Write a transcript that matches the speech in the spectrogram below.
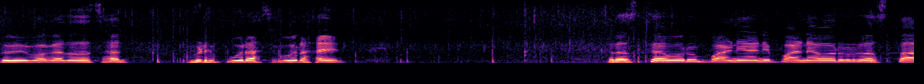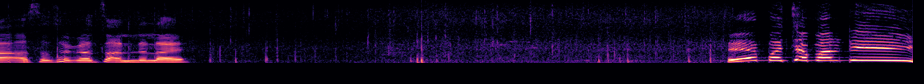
तुम्ही बघतच असाल पुढे पुराच पुरा आहे. रस्त्यावरून पाणी आणि पाण्यावरून रस्ता असं सगळं चाललेलं आहे. हे बच्चा पार्टी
